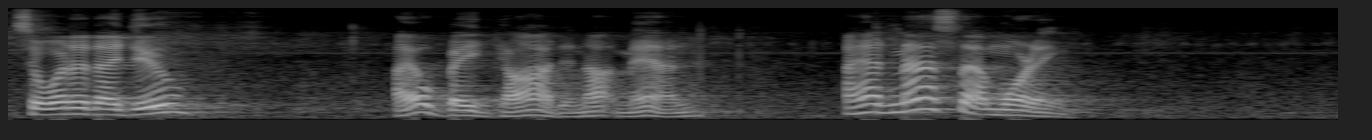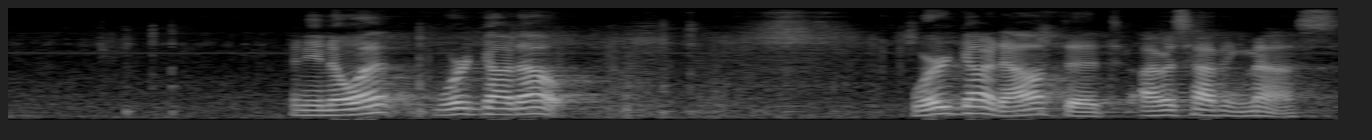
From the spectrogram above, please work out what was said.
So what did I do? I obeyed God and not man. I had Mass that morning. And you know what? Word got out. Word got out that I was having Mass.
